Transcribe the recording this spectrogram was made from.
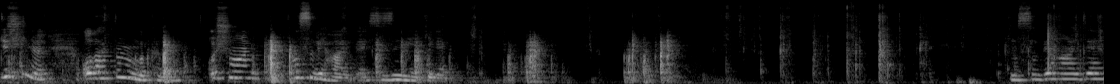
Düşünün, odaklanın bakalım. O şu an nasıl bir halde sizinle ilgili? Nasıl bir halde?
